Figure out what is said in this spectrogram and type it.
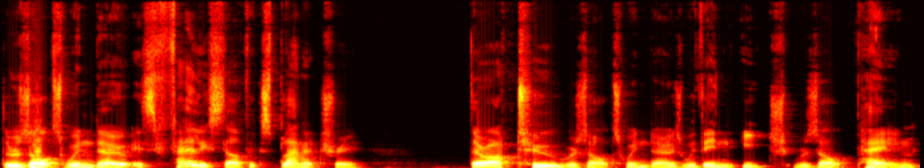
The results window is fairly self-explanatory, there are two results windows within each result pane.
